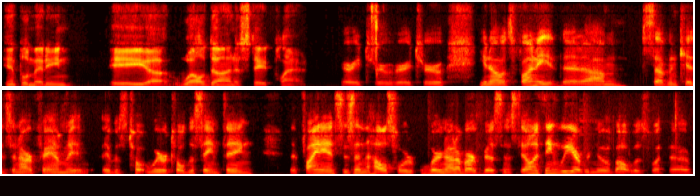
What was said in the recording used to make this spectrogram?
implementing a uh, well-done estate plan. Very true, very true. You know, it's funny that um, seven kids in our family, it was told, we were told the same thing that finances in the house were, were none of our business. The only thing we ever knew about was what the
